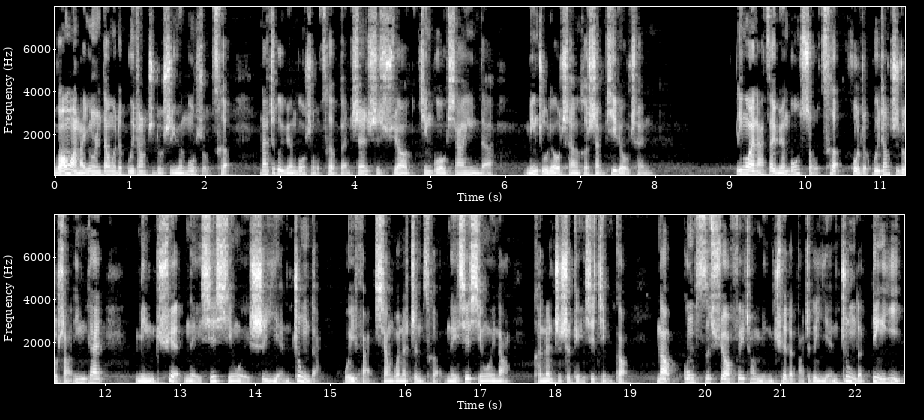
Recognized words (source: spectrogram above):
往往呢，用人单位的规章制度是员工手册。那这个员工手册本身是需要经过相应的民主流程和审批流程。另外呢，在员工手册或者规章制度上，应该明确哪些行为是严重的违反相关的政策，哪些行为呢，可能只是给一些警告。那公司需要非常明确的把这个严重的定义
